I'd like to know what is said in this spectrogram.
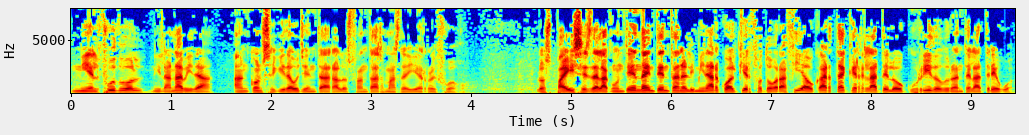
Ni el fútbol ni la Navidad han conseguido ahuyentar a los fantasmas de hierro y fuego. Los países de la contienda intentan eliminar cualquier fotografía o carta que relate lo ocurrido durante la tregua,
